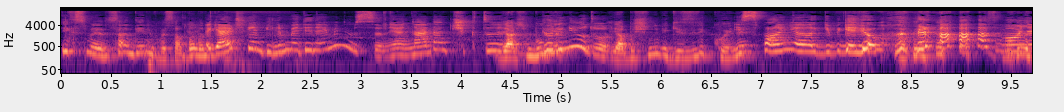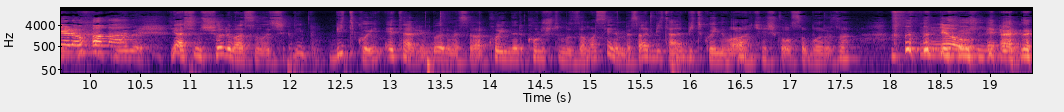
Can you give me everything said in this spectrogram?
X-Men sen diyelim mesela bana E gerçekten bilinmediğine emin misin? Yani nereden çıktı Ya şimdi bu- görünüyordur. ya bu şimdi bir gizlilik coin'i. İspanya gibi geliyor bana biraz. Monero falan. Ya şimdi şöyle ben sana açıklayayım. Bitcoin, Ethereum böyle mesela coinleri konuştuğumuz zaman senin mesela bir tane Bitcoin'in var. Ah, keşke olsa bu arada. No. yani,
